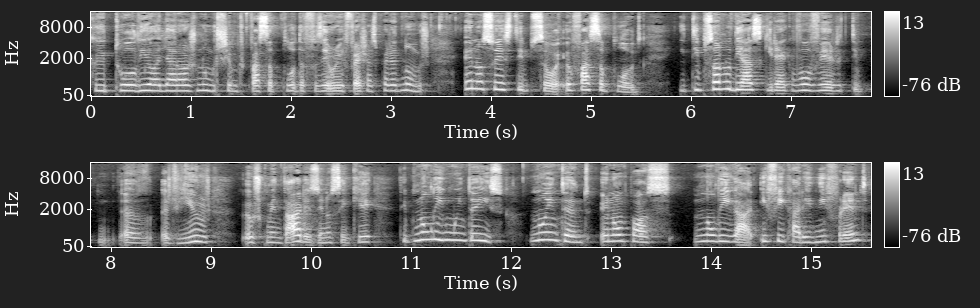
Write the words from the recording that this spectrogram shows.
que estou ali a olhar aos números sempre que faço upload a fazer refresh à espera de números. Eu não sou esse tipo de pessoa, eu faço upload e tipo só no dia a seguir é que vou ver tipo as views, os comentários e não sei o quê. Tipo, não ligo muito a isso. No entanto, eu não posso não ligar e ficar indiferente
